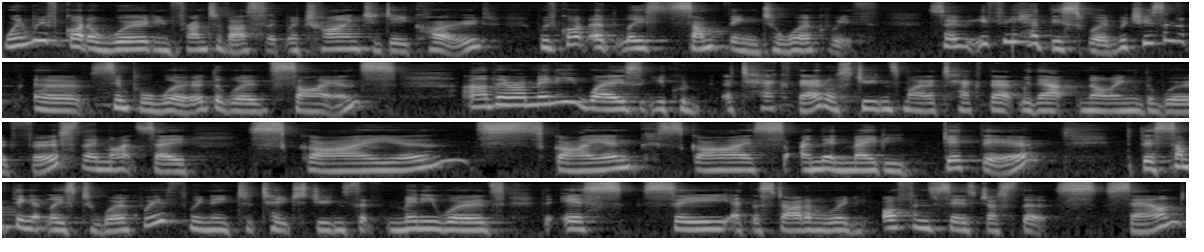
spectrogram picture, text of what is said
when we've got a word in front of us that we're trying to decode, we've got at least something to work with. So if you had this word, which isn't a, simple word, the word science, uh, there are many ways that you could attack that, or students might attack that without knowing the word first. They might say skyen, skyenk, sky, and then maybe get there. There's something at least to work with. We need to teach students that many words, the SC at the start of a word often says just the s sound,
